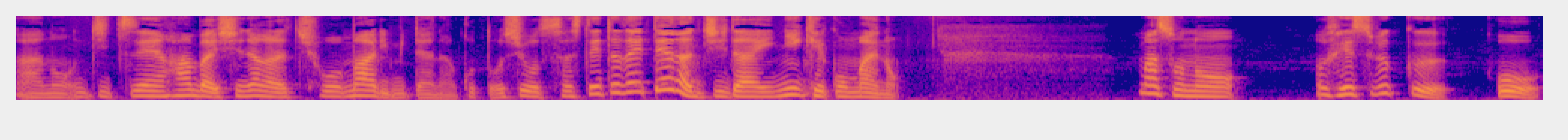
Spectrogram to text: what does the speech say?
あの、実演販売しながら地方回りみたいなことをお仕事させていただいたような時代に結婚前の。まあその、Facebook を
